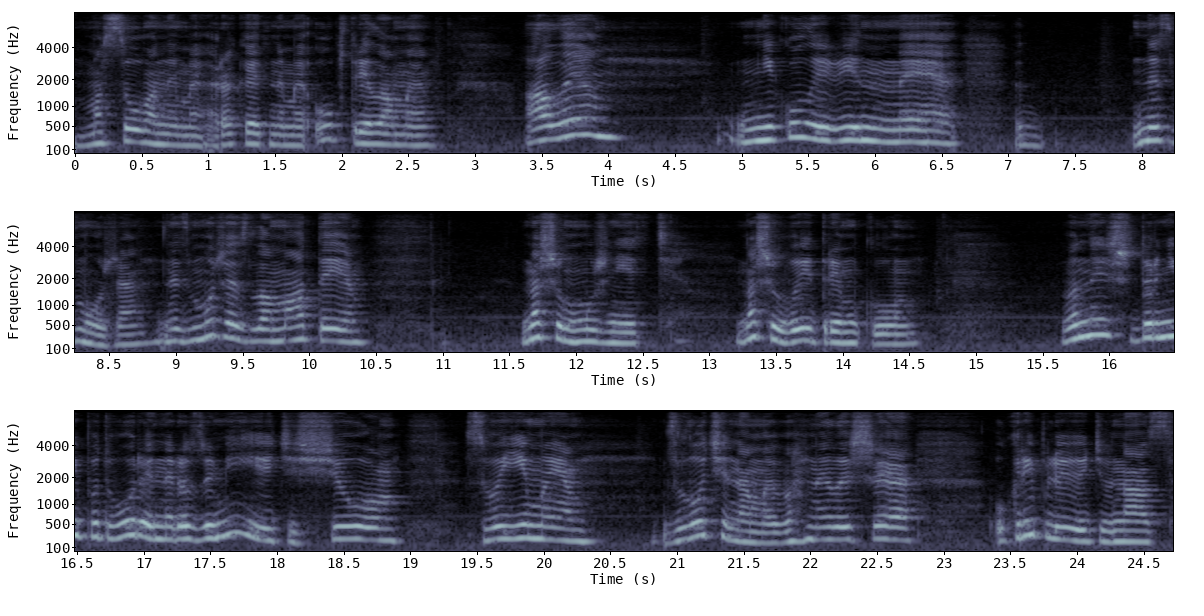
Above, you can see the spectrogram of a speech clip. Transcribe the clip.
масованими ракетними обстрілами, але ніколи він не, не зможе, не зможе зламати нашу мужність, нашу витримку. Вони ж дурні потвори не розуміють, що своїми злочинами вони лише укріплюють в нас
